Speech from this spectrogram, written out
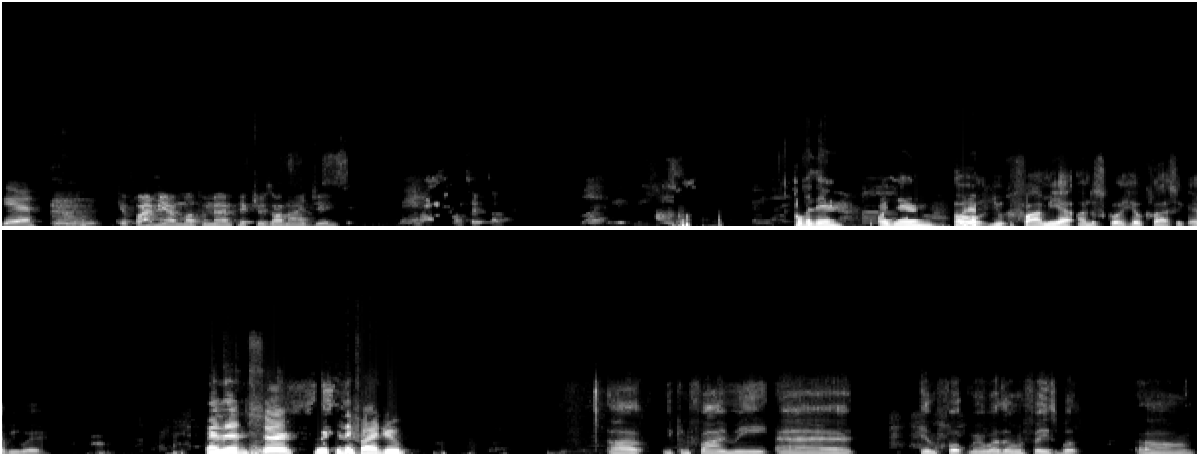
Yeah. You can find me at Muffin Man Pictures on IG, on TikTok. Over there. Or there. whatever. Oh, you can find me at underscore Heel Classic everywhere. And then, sir, where can they find you? Uh, you can find me at M Folk Merweather on Facebook, um,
